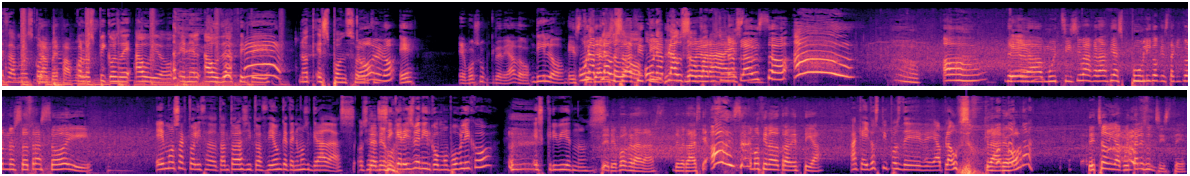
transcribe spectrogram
empezamos con, Ya empezamos. con los picos de audio en el Audacity. Not sponsored. No, no, no. Eh, hemos upgradeado. Dilo. Esto un no aplauso, un aplauso No, para un este- aplauso. ¡Ah! ¡Ah! De ¿Qué? verdad, muchísimas gracias, público que está aquí con nosotras hoy. Hemos actualizado tanto la situación que tenemos gradas. O sea, Tenemos- si queréis venir como público, escribidnos. Tenemos gradas. De verdad, es que. ¡Ay! Se han emocionado otra vez, tía. Ah, que hay dos tipos de, de aplauso. Claro. De hecho, mira, cuéntales un chiste.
